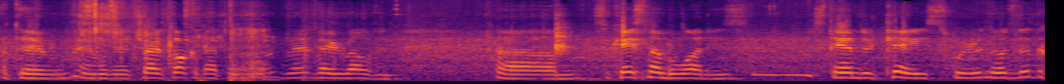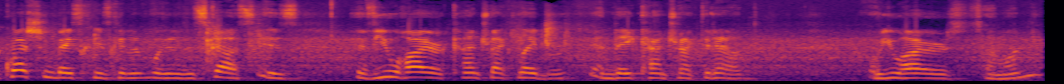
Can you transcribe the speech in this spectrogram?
but they're, and we're going to try to talk about them. They're very relevant. Um, so case number one is standard case where no, the, the question basically is going we're going to discuss is if you hire contract labor and they contract it out, or you hire someone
